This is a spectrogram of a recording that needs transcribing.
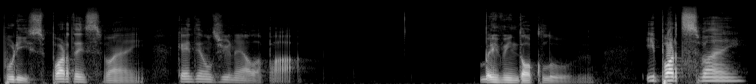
Por isso, portem-se bem. Quem tem legionela, pá. Bem-vindo ao clube. E porte-se bem.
